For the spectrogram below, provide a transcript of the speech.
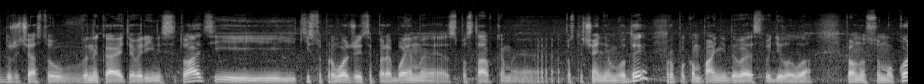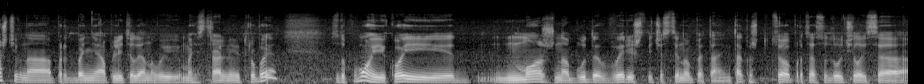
Дуже часто виникають аварійні ситуації, які супроводжуються перебоями з поставками постачанням води. Група компаній ДВС виділила певну суму коштів на придбання поліетиленової магістральної труби з допомогою якої можна буде вирішити частину питань. Також до цього процесу долучилося е,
